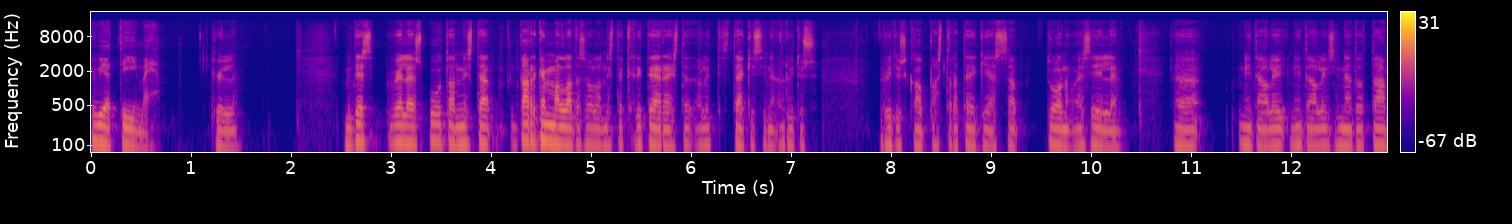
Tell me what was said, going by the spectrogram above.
hyviä tiimejä. Kyllä. Miten vielä jos puhutaan niistä tarkemmalla tasolla niistä kriteereistä, olit sitäkin siinä yritys, yrityskauppastrategiassa tuonut esille. Ö, niitä, oli, niitä oli siinä tota,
